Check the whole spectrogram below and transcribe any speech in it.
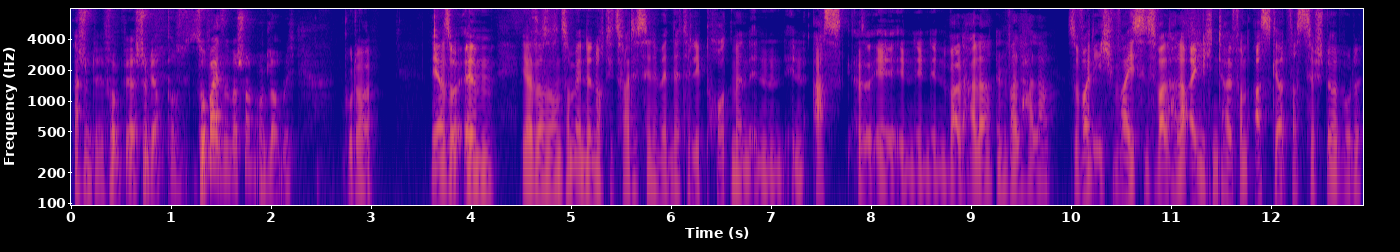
Ah, stimmt, ja, fünf, ja, stimmt, ja. So weit sind wir schon, unglaublich. Brutal. Ja, also, ähm, ja, da sonst am Ende noch die zweite Szene mit Natalie Portman in, in Ask, also äh, in, in, in Valhalla. In Valhalla. Soweit ich weiß, ist Valhalla eigentlich ein Teil von Asgard, was zerstört wurde.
